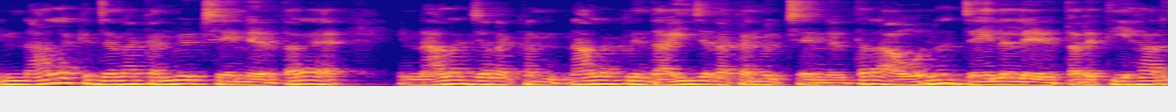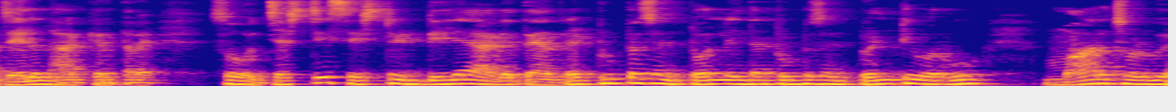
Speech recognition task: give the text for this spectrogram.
ಇನ್ನು ನಾಲ್ಕು ಜನ ಕನ್ವಿಕ್ಟ್ಸ್ ಏನಿರ್ತಾರೆ ಇನ್ನು ನಾಲ್ಕು ಜನ ಕನ್ ನಾಲ್ಕರಿಂದ ಐದು ಜನ ಕನ್ವಿಕ್ಟ್ಸ್ ಏನಿರ್ತಾರೆ ಅವ್ರನ್ನ ಜೈಲಲ್ಲೇ ಇರ್ತಾರೆ, ತಿಹಾರ್ ಜೈಲಲ್ಲಿ ಹಾಕಿರ್ತಾರೆ. ಸೊ ಜಸ್ಟಿಸ್ ಎಷ್ಟು ಡಿಲೇ ಆಗುತ್ತೆ ಅಂದರೆ ಟೂ ತೌಸಂಡ್ ಟ್ವೆಲ್ವಿಂದ ಟೂ ತೌಸಂಡ್ ಟ್ವೆಂಟಿವರೆಗೂ ಮಾರ್ಚ್ವರೆಗೂ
